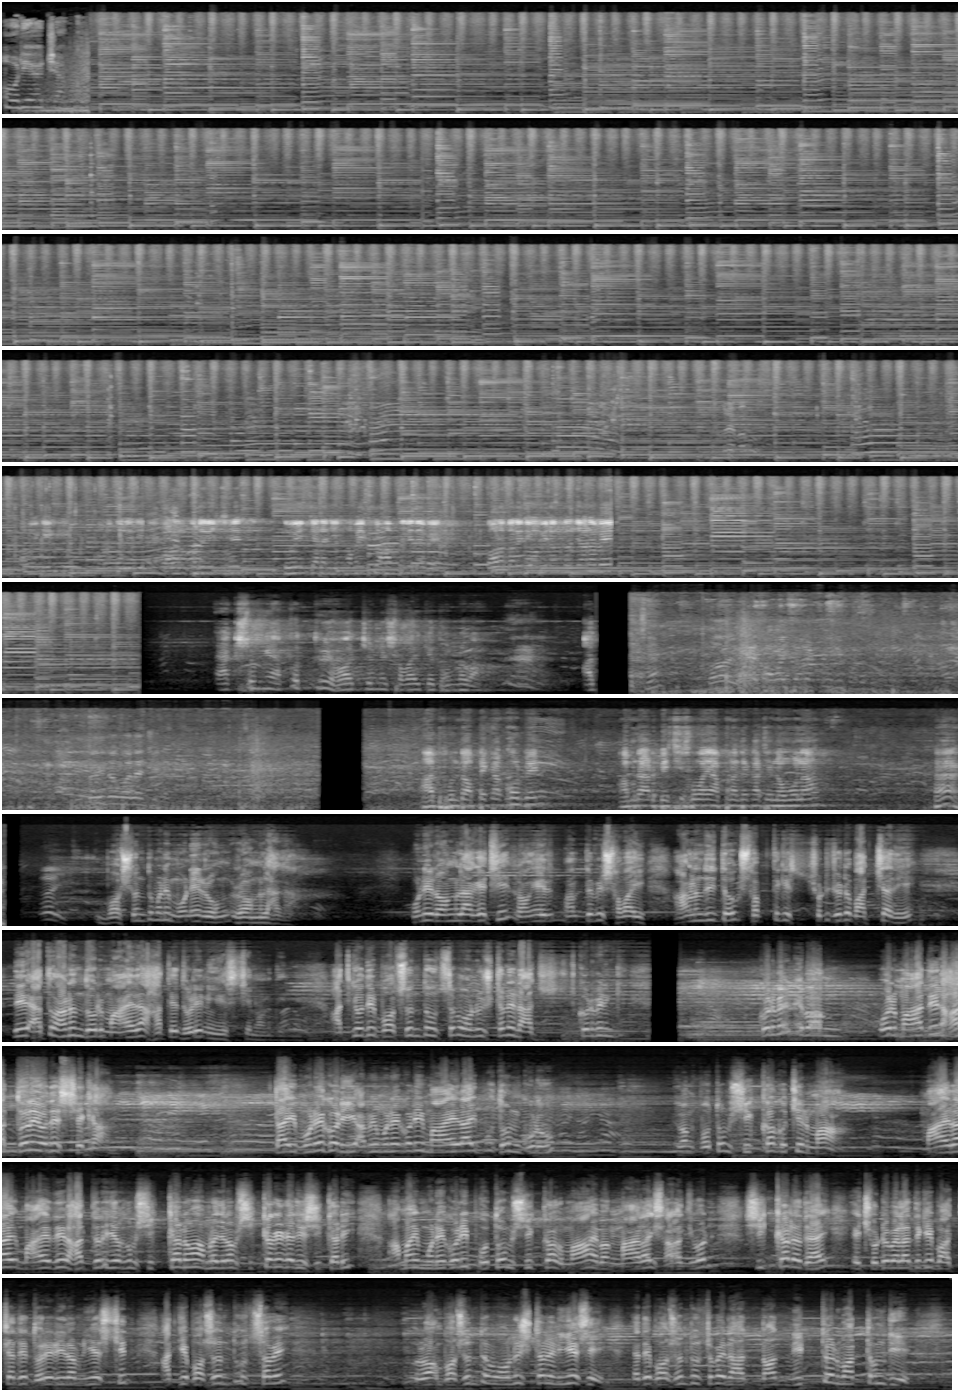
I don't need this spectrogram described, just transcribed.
Audio Jungle. করে নিচ্ছেন দুই চ্যাটার্জি সবাই একটু হাত তুলে দেবে। করতালি দিয়ে অভিনন্দন জানাবে। একসঙ্গে একত্রে হওয়ার জন্য সবাইকে ধন্যবাদ। আধ ঘণ্টা অপেক্ষা করবেন। আমরা আর বেশি সময় আপনাদের কাছে নেব না। হ্যাঁ? বসন্ত মানে মনে রং রং লাগা। মনে রং লাগেছে, রঙের মাধ্যমে সবাই আনন্দিত হোক সব থেকে ছোটো ছোট বাচ্চাদের দের এত আনন্দ ওর মায়েরা হাতে ধরে নিয়ে এসছেন ওনাদের আজকে ওদের বসন্ত উৎসবে অনুষ্ঠানে নাচ করবেন করবেন এবং ওর মাদের হাত ধরেই ওদের শেখা। তাই মনে করি, আমি মনে করি মায়েরাই প্রথম গুরু এবং প্রথম শিক্ষক হচ্ছেন মা। মায়েরাই, মায়েদের হাত ধরে যেরকম শিক্ষা নেওয়া, আমরা যেরকম শিক্ষকের কাছে শিক্ষা নিই আমি মনে করি প্রথম শিক্ষক মা এবং মায়েরাই সারা জীবন শিক্ষাটা দেয়। এই ছোটোবেলা থেকে বাচ্চাদের ধরে নিলাম, নিয়ে এসছেন আজকে বসন্ত উৎসবে বসন্ত অনুষ্ঠানে নিয়ে এসে যাতে বসন্ত উৎসবে নৃত্যর মাধ্যম দিয়ে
